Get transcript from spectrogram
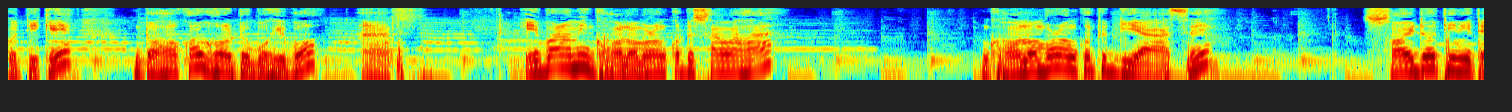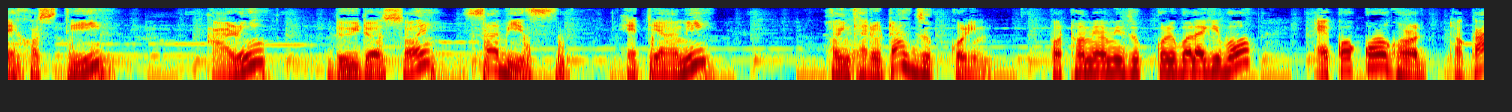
গতিকে দশকৰ ঘৰটো বহিব আঠ। এইবাৰ আমি ঘ নম্বৰ অংকটো চাওঁ আহা। ঘ নম্বৰ অংকটো দিয়া আছে ছয় দহ তিনি তেষষ্ঠি আৰু দুই দহ ছয় ছাব্বিছ। এতিয়া আমি সংখ্যা দুটা যোগ কৰিম। প্ৰথমে আমি যোগ কৰিব লাগিব এককৰ ঘৰত থকা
